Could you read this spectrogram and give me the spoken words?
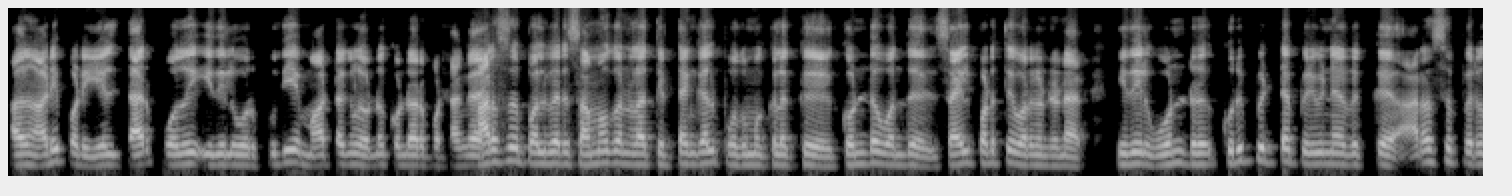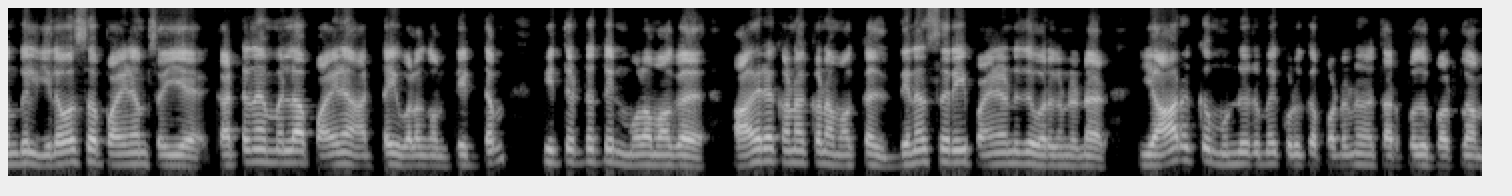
அதன் அடிப்படையில் தற்போது இதில் ஒரு புதிய மாற்றங்கள் ஒன்று கொண்டு வரப்பட்டாங்க. அரசு பல்வேறு சமூக நல திட்டங்கள் பொதுமக்களுக்கு கொண்டு வந்து செயல்படுத்தி வருகின்றனர். இதில் ஒன்று குறிப்பிட்ட பிரிவினருக்கு அரசு பேருந்தில் இலவச பயணம் செய்ய கட்டணமில்லா பயண அட்டை வழங்கும் திட்டம் இத்திட்டத்தின் மூலமாக ஆயிரக்கணக்கான மக்கள் தினசரி பயனடைந்து வருகின்றனர். யாருக்கு முன்னுரிமை கொடுக்கப்படும் தற்போது பார்க்கலாம்.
